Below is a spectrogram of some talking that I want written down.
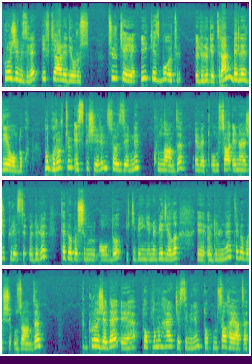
projemiz ile iftihar ediyoruz. Türkiye'ye ilk kez bu ödülü getiren belediye olduk. Bu gurur tüm Eskişehir'in sözlerini kullandı. Evet Ulusal Enerji Küresi ödülü Tepebaşı'nın oldu. 2021 yılı e, ödülüne Tepebaşı uzandı. Projede e, toplumun her kesiminin toplumsal hayata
